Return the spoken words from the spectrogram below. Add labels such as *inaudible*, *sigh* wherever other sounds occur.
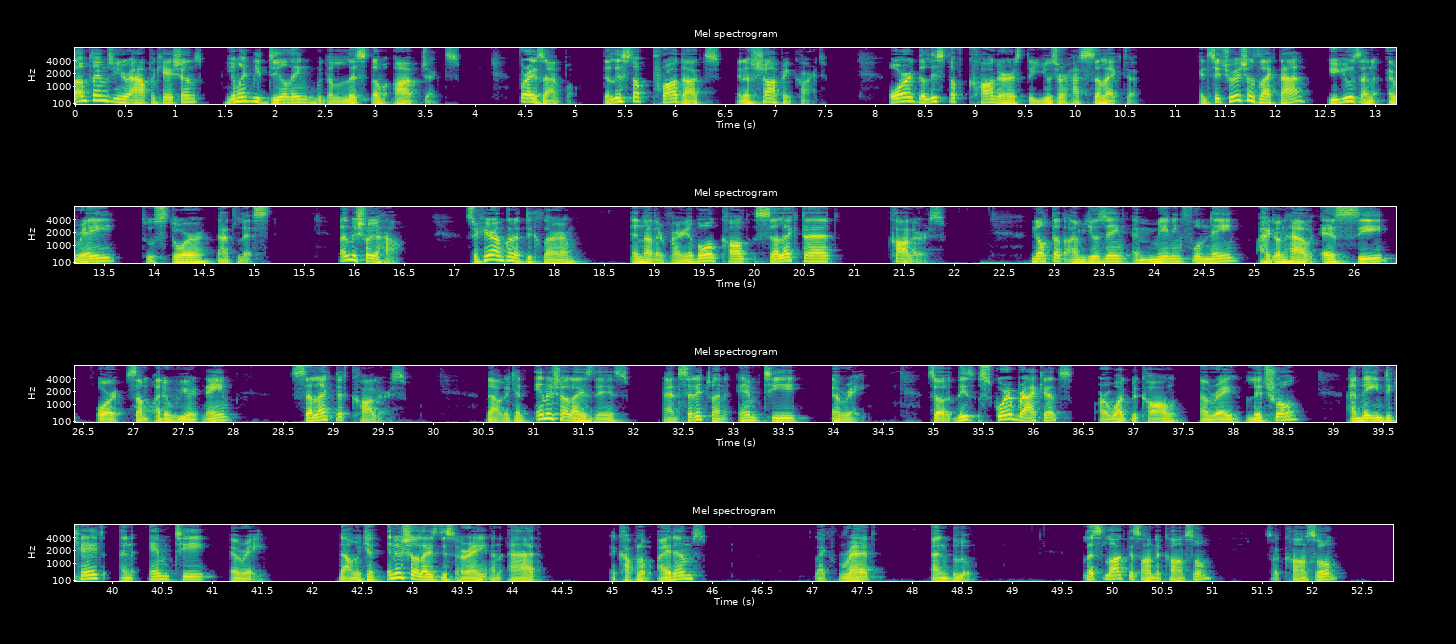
Sometimes in your applications, you might be dealing with a list of objects. For example, the list of products in a shopping cart, or the list of colors the user has selected. In situations like that, you use an array to store that list. Let me show you how. So here I'm going to declare another variable called selected colors. Note that I'm using a meaningful name. I don't have SC or some other weird name. Selected colors. Now we can initialize this and set it to an empty array. So these square brackets are what we call array literal, and they indicate an empty array. Now we can initialize this array and add a couple of items like red and blue. Let's log this on the console. So console,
